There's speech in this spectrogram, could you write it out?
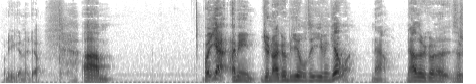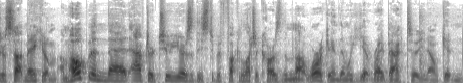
what are you going to do? Um, but yeah, I mean, you're not going to be able to even get one now. Now they're going to they're going to stop making them. I'm hoping that after two years of these stupid fucking electric cars them not working, then we can get right back to you know getting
